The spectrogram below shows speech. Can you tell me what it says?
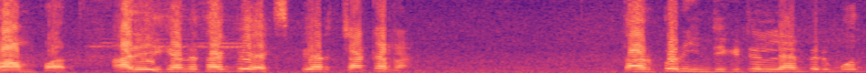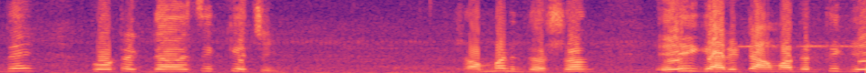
বাম্পার আর এইখানে থাকবে এক্সপিয়ার চাকাটা। তারপর ইন্ডিকেটর ল্যাম্পের মধ্যে প্রোটেক্ট দেওয়া হয়েছে কেচিং সম্মানিত দর্শক, এই গাড়িটা আমাদের থেকে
